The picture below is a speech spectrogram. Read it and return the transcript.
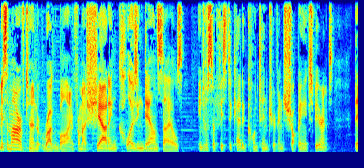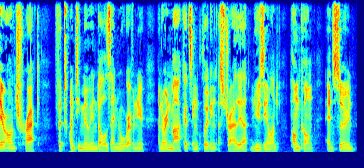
Miss Amara have turned rug buying from a shouting, closing down sales into a sophisticated content driven shopping experience. They're on track for $20 million annual revenue and are in markets including Australia, New Zealand, Hong Kong, and soon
